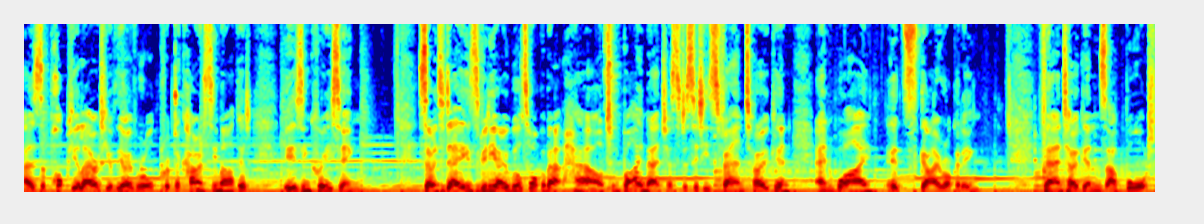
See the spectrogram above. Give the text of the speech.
as the popularity of the overall cryptocurrency market is increasing. So in today's video, we'll talk about how to buy Manchester City's fan token and why it's skyrocketing. Fan tokens are bought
